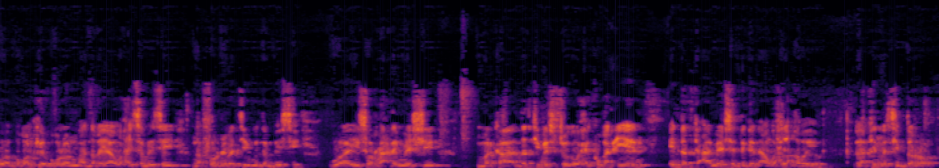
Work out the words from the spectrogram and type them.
waa boqolkiiba boqoloon mahadnaqayaa waxay samaysay nafuurnimo tii ugu dambeysay. Waa ii soo raacday meeshii. Marka dadkii meesha jooga waxay ku qanciyeen in dadka meesha degan aan wax la qabayo laakiin nasiib darro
